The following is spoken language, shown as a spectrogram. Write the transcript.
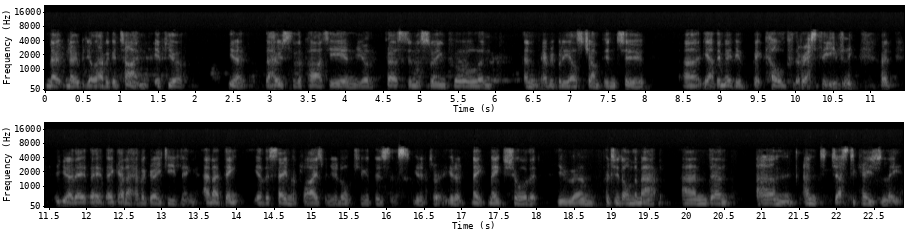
no, nobody will have a good time. If you're, you know, the host of the party and you're first in the swimming pool and and everybody else jump in too, uh, yeah, they may be a bit cold for the rest of the evening, but you know they, they they're going to have a great evening. And I think yeah, the same applies when you're launching a business. You know, to, you know, make make sure that you um, put it on the map, and um, um, and just occasionally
